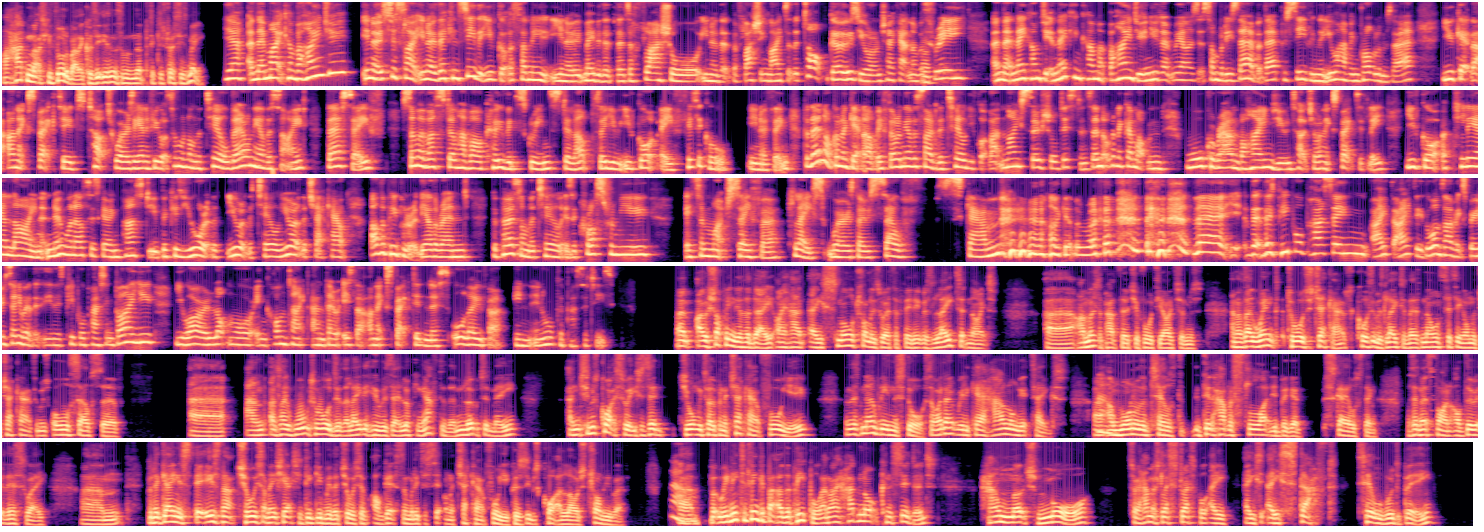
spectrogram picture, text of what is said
I hadn't actually thought about it because it isn't something that particularly stresses me. Yeah. And they might come behind you. You know, it's just like, you know, they can see that you've got a suddenly, you know, maybe that there's a flash or, you know, that the flashing light at the top goes, you're on checkout number oh. three. And then they come to you and they can come up behind you and you don't realize that somebody's there, but they're perceiving that you're having problems there. You get that unexpected touch. Whereas again, if you've got someone on the till, they're on the other side, they're safe. Some of us still have our COVID screens still up. So you, you've got a physical you know, thing. But they're not going to get up if they're on the other side of the till. You've got that nice social distance. They're not going to come up and walk around behind you and touch you unexpectedly. You've got a clear line. No one else is going past you because you're at the, you're at the till, you're at the checkout. Other people are at the other end. The person on the till is across from you. It's a much safer place. Whereas those self scam. I'll get them right. there, there's people passing. I, I think the ones I've experienced anyway. That there's people passing by you. You are a lot more in contact, and there is that unexpectedness all over in in all capacities. Um, I was shopping the other day. I had a small trolley's worth of food. It was late at night. Uh, I must have had 30 or 40 items. And as I went towards the checkouts, of course, it was later. There's no one sitting on the checkouts. It was all self serve. Uh, and as I walked towards it, the lady who was there looking after them looked at me and she was quite sweet. She said, Do you want me to open a checkout for you? And there's nobody in the store. So I don't really care how long it takes. Uh, oh. And one of the tills did have a slightly bigger scales thing. I said, That's fine. I'll do it this way. Um, but again, it's, it is that choice. I mean, she actually did give me the choice of I'll get somebody to sit on a checkout for you because it was quite a large trolley worth. Oh. Uh, but we need to think about other people. And I had not considered how much more sorry, how much less stressful a a, a staffed till would be,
